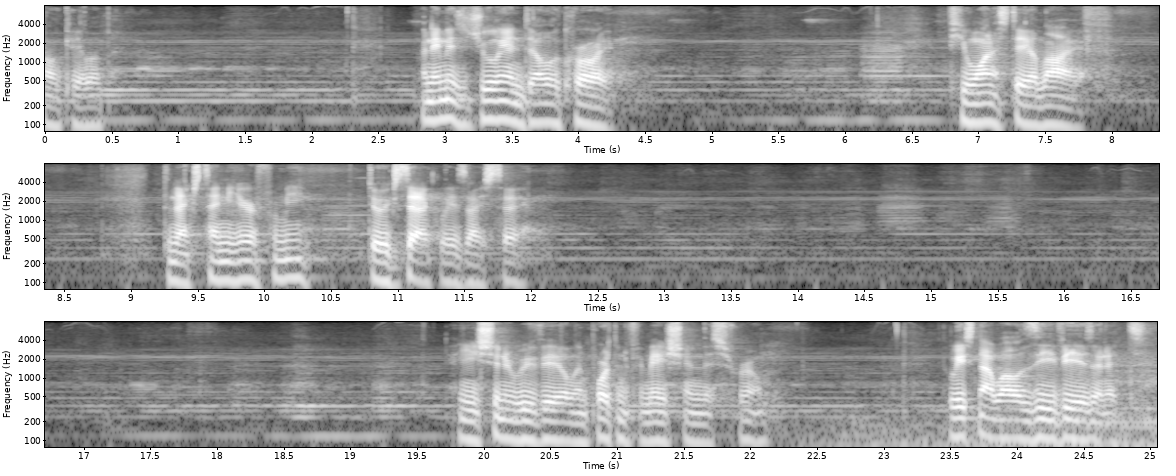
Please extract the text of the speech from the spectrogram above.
Oh, Caleb. My name is Julian Delacroix. If you want to stay alive, the next time you hear from me, do exactly as I say. And you shouldn't reveal important information in this room. At least not while ZV is in it.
